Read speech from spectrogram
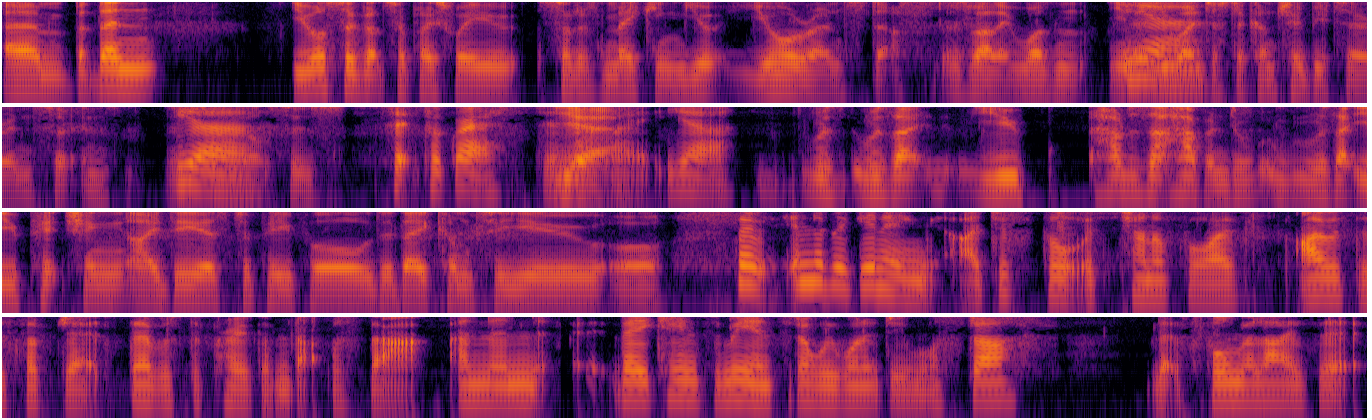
Um, but then you also got to a place where you sort of making your your own stuff as well. It wasn't you know yeah. you weren't just a contributor in in, in yeah. someone else's. So it progressed. yeah, yeah. Was was that you? How does that happen? Was that you pitching ideas to people? Did they come to you or? So in the beginning, I just thought with Channel Four, I was, I was the subject. There was the program. That was that. And then they came to me and said, "Oh, we want to do more stuff. Let's formalize it."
